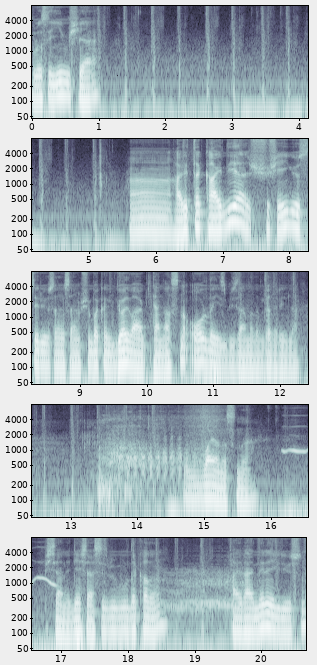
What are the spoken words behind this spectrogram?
burası iyiymiş ya. Ha, harita kaydı ya şu şeyi gösteriyor sanırsam. Şu bakın göl var bir tane. Aslında oradayız biz anladığım kadarıyla. Vay anasını. Bir saniye gençler siz bir burada kalın. Hayır hayır nereye gidiyorsun?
